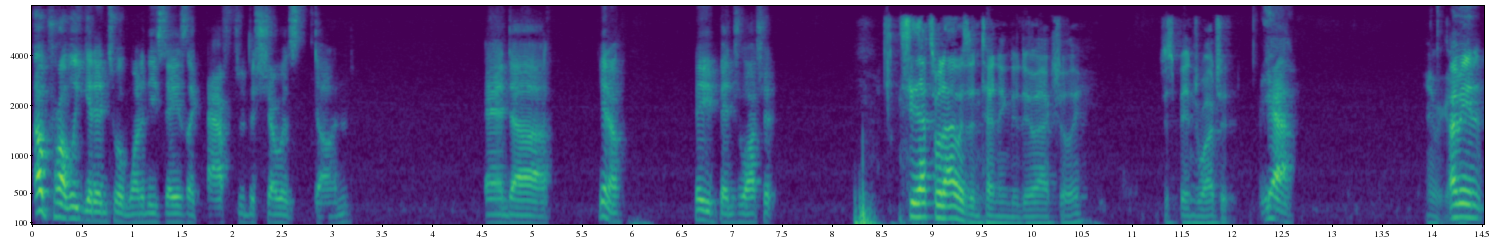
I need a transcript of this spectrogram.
I'll probably get into it one of these days, like after the show is done. And uh, you know, maybe binge watch it. See, that's what I was intending to do, actually. Just binge watch it. Yeah. There we go. I mean,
